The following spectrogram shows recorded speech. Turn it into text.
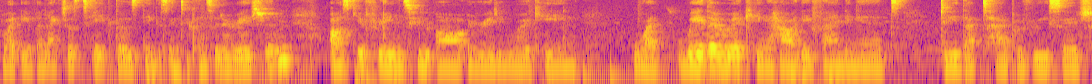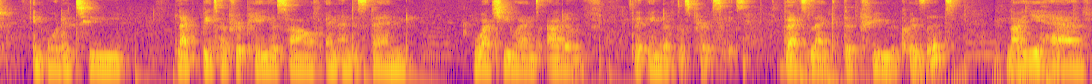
whatever like just take those things into consideration. Ask your friends who are already working what where they're working how are they finding it? Do that type of research in order to like better prepare yourself and understand what you want out of the end of this process. That's like the prerequisite. Now you have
